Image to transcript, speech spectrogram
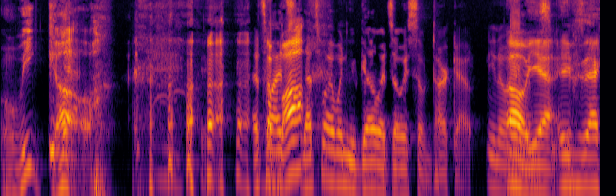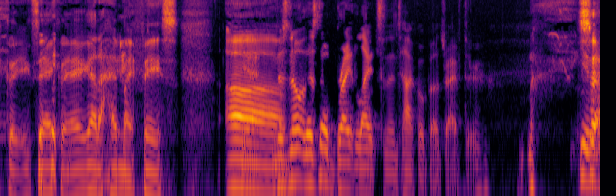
we go. That's why. It's, that's why when you go, it's always so dark out. You know. I Oh mean? yeah, exactly, exactly. I gotta hide my face. yeah. Um, there's no there's no bright lights in the Taco Bell drive-through. so-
